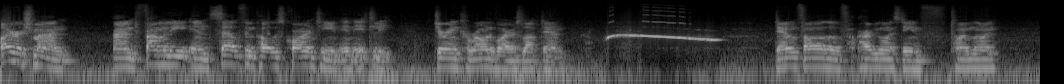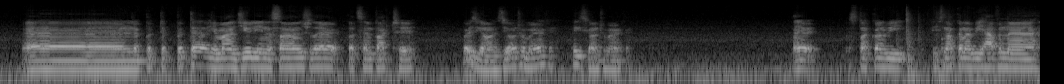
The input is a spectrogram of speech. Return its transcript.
Irishman and family in self imposed quarantine in Italy during coronavirus lockdown. Downfall of Harvey Weinstein timeline. Uh, uh, your man Julian Assange there got sent back to. Where's he going? Is he going to America? I think he's going to America. Anyway, it's not going to be. He's not going to be having. Uh,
